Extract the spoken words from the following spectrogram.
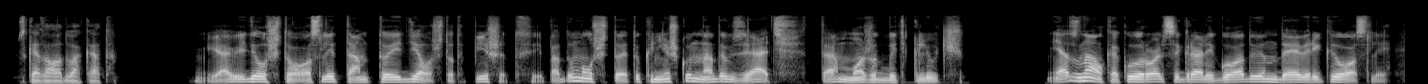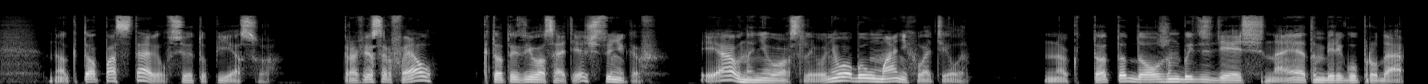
— сказал адвокат. Я видел, что Осли там то и дело что-то пишет, и подумал, что эту книжку надо взять, там может быть ключ. Я знал, какую роль сыграли Годвин, Деверик и Осли, но кто поставил всю эту пьесу? Профессор Фелл? Кто-то из его соотечественников? Явно не Осли, у него бы ума не хватило. Но кто-то должен быть здесь, на этом берегу пруда.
